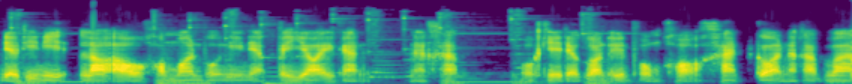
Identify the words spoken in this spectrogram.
เดี๋ยวทีนี้เราเอาคอมมอนพวกนี้เนี่ยไปย่อยกันนะครับ โอเค เดี๋ยวก่อนอื่นผมขอคัดก่อนนะครับว่า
